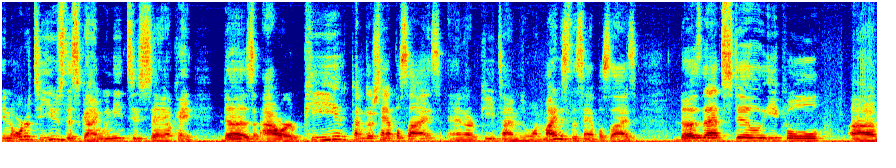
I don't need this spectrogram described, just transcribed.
in order to use this guy, we need to say, okay, does our p times our sample size and our p times 1 minus the sample size, does that still equal uh,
